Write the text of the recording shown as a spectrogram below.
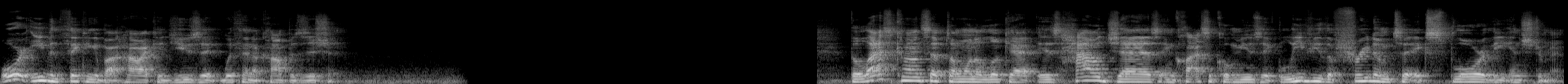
or even thinking about how I could use it within a composition. The last concept I want to look at is how jazz and classical music leave you the freedom to explore the instrument.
